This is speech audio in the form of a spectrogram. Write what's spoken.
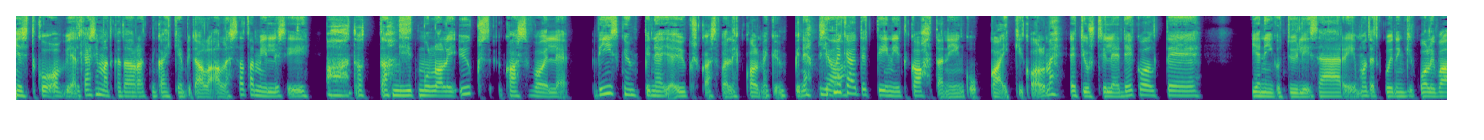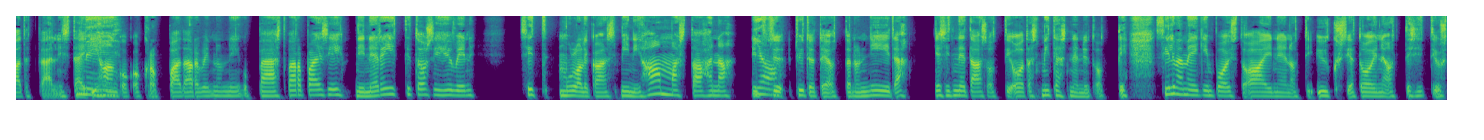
ja sitten kun on vielä käsimatkatavarat, niin kaikkien pitää olla alle 100 millisiä. Ah, totta. Niin sitten mulla oli yksi kasvoille 50 ja yksi kasvoille 30. Sitten Joo. me käytettiin niitä kahta niin kuin kaikki kolme. Että just silleen dekoltee ja niin kuin tyylisääriä. Mutta kuitenkin kun oli vaatet päällä, niin sitä ei Niin. ihan koko kroppaa tarvinnut niin kuin päästä varpaisiin. Niin ne riitti tosi hyvin. Sitten mulla oli myös mini hammastahna. Nyt Joo. ty- tytöt ei ottanut niitä. Ja sitten ne taas otti, ootas, mitäs ne nyt otti. Silmämeikin poistoaineen otti yksi ja toinen otti sitten just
